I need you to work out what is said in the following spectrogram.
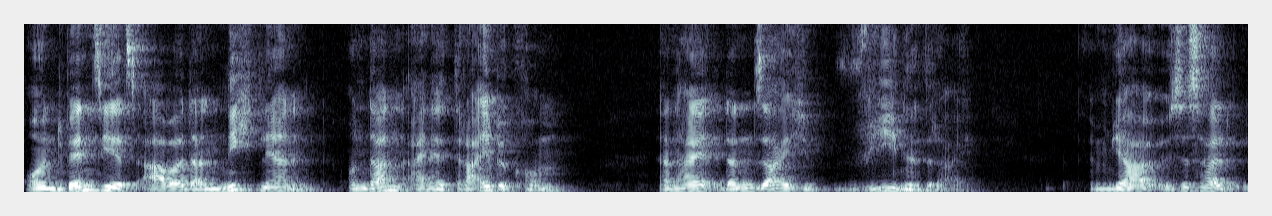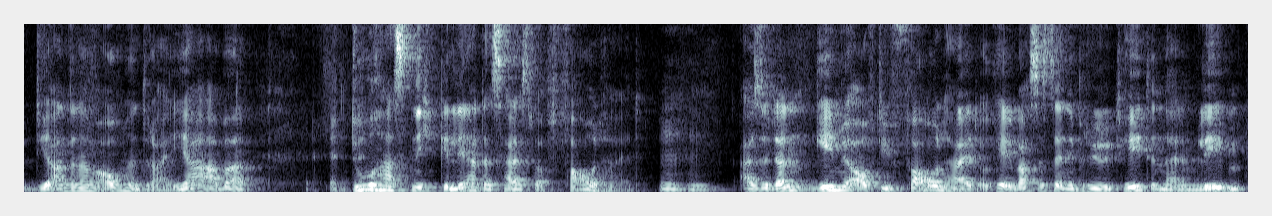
Und wenn sie jetzt aber dann nicht lernen und dann eine 3 bekommen, dann, dann sage ich, wie eine 3? Ja, es ist halt, die anderen haben auch eine 3. Ja, aber du hast nicht gelernt, das heißt, es war Faulheit. Also dann gehen wir auf die Faulheit, okay, was ist deine Priorität in deinem Leben?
